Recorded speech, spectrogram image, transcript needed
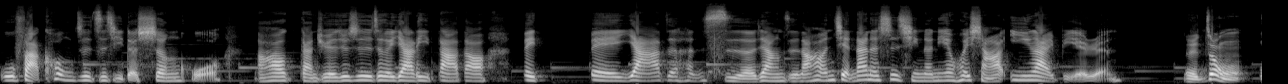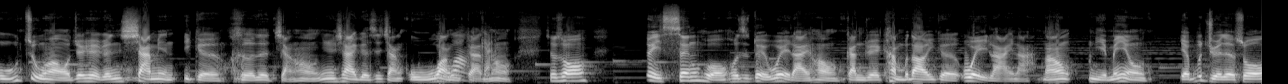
无法控制自己的生活，然后感觉就是这个压力大到被被压得很死了这样子。然后很简单的事情呢，你也会想要依赖别人。对，这种无助哈，我觉得可以跟下面一个合着讲哦，因为下一个是讲无望感哦，就是说。对生活或是对未来哈，感觉看不到一个未来啦，然后也没有，也不觉得说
